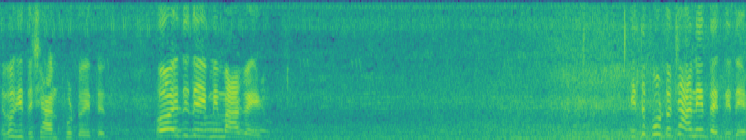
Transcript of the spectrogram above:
हे बघ इथे छान फोटो येतात. ओय दिदे मी माग आहे. इथे फोटो छान येत आहेत तिथे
